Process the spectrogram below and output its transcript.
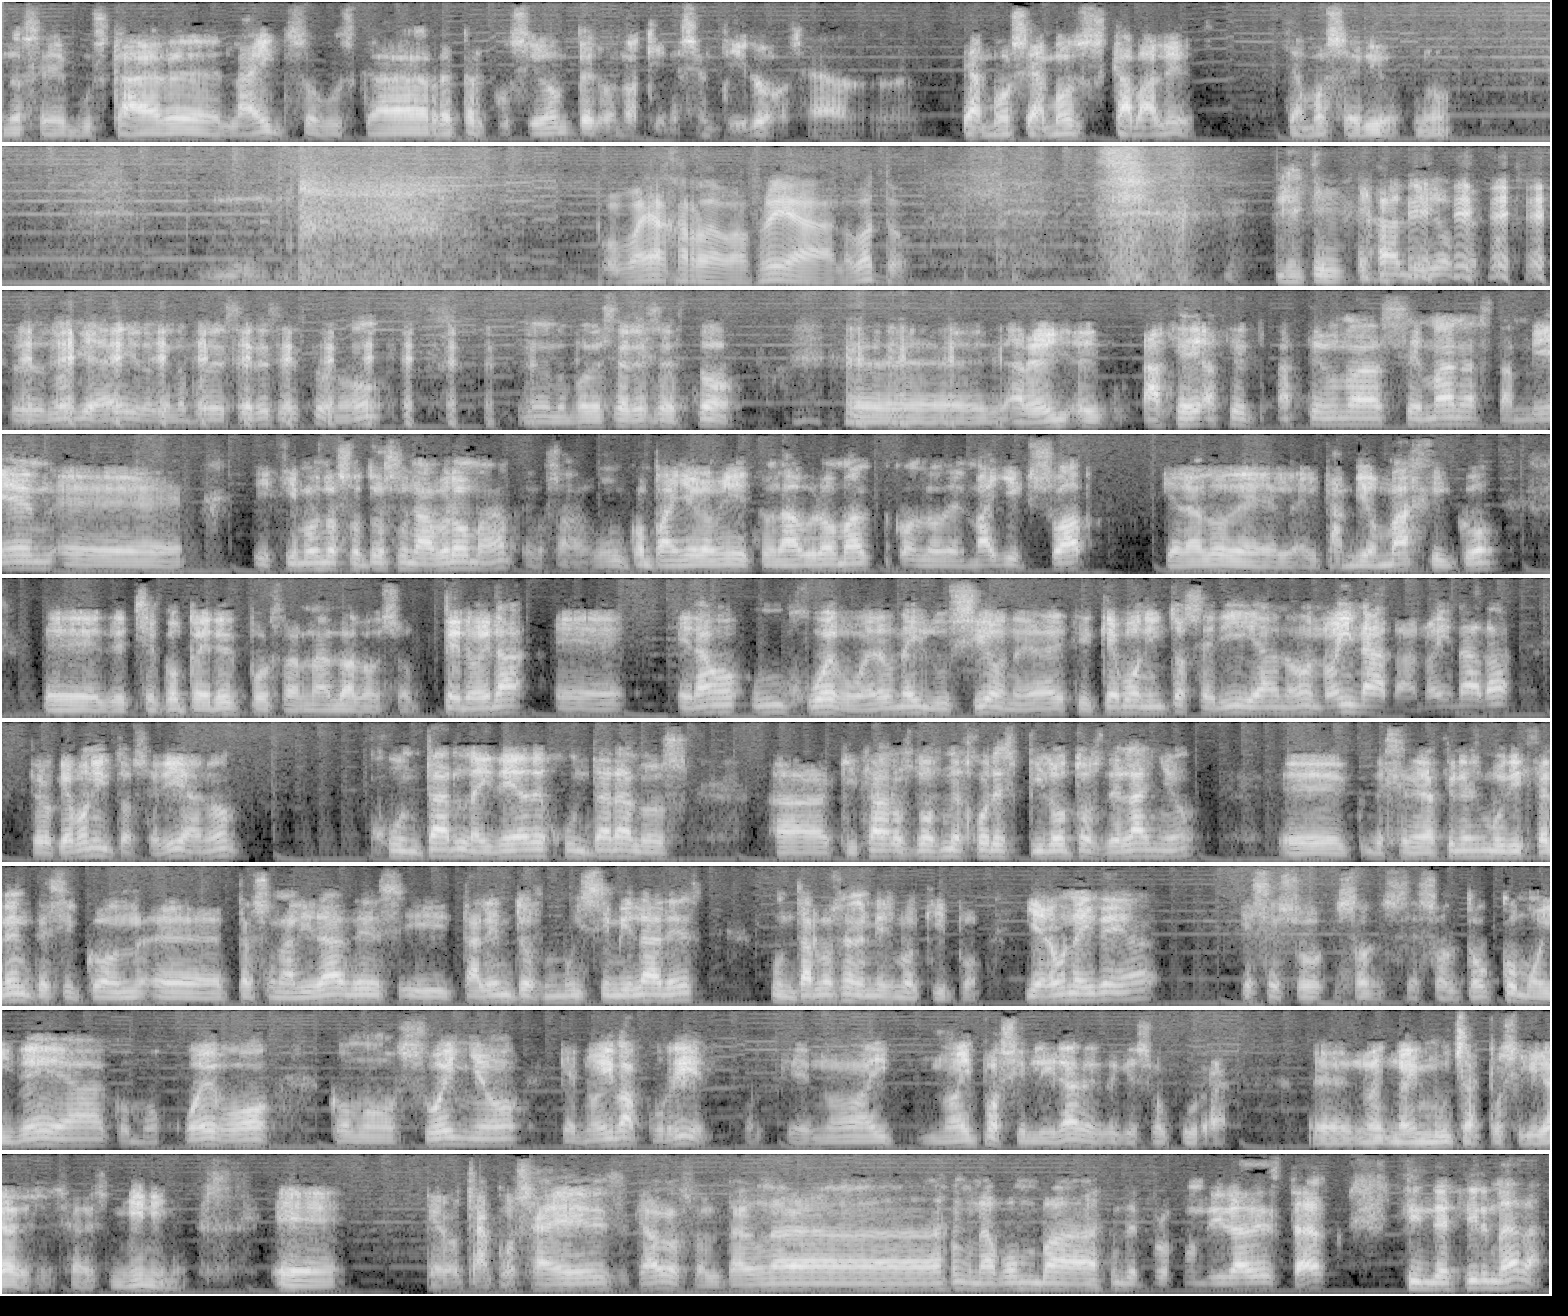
no sé, buscar likes o buscar repercusión, pero no tiene sentido. O sea, seamos, seamos cabales, seamos serios, ¿no? Pues vaya jarra de agua fría, Lobato. ya, tío, pero, es lo que hay, lo que no puede ser es esto, ¿no? No, puede ser es esto. Eh, eh, hace, unas semanas también eh, hicimos nosotros una broma, o sea, un compañero mío hizo una broma con lo del Magic Swap, que era lo del cambio mágico de Checo Pérez por Fernando Alonso. Pero era era un juego, era una ilusión, era decir, qué bonito sería, ¿no? No hay nada, no hay nada, pero qué bonito sería, ¿no? Juntar, la idea de juntar a los, quizá los dos mejores pilotos del año, eh, de generaciones muy diferentes y con eh, personalidades y talentos muy similares, juntarlos en el mismo equipo. Y era una idea que se, se soltó como idea, como juego, como sueño, que no iba a ocurrir, porque no hay, no hay posibilidades de que eso ocurra. Eh, no, no, hay muchas posibilidades, o sea, es mínimo. Pero otra cosa es, claro, soltar una, una bomba de profundidad de estas sin decir nada.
